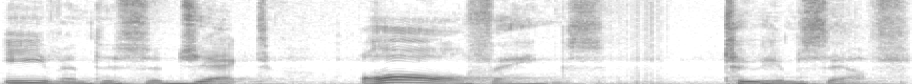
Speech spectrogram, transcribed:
even to subject all things to Himself.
